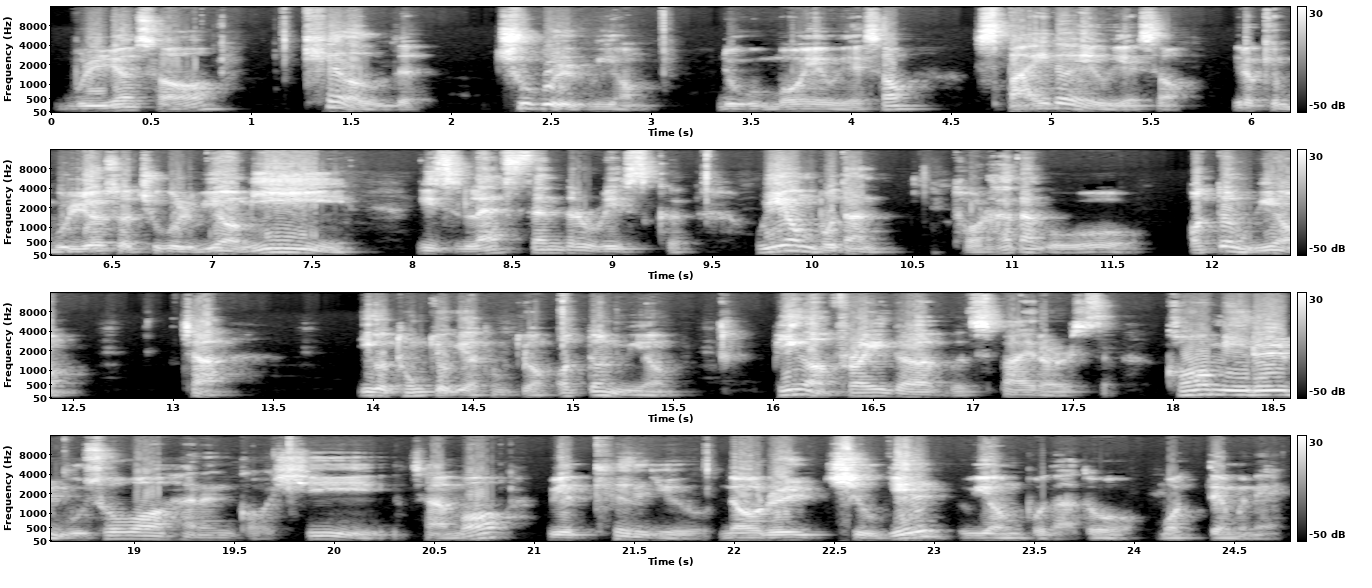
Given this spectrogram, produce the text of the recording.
물려서 killed, 죽을 위험. 누구 뭐에 의해서? 스파이더에 의해서 이렇게 물려서 죽을 위험이 is less than the risk. 위험보단 덜하다고. 어떤 위험? 자, 이거 동격이야, 동격. 어떤 위험? being afraid of spiders. 거미를 무서워하는 것이 자, 뭐 will kill you. 너를 죽일 위험보다도 뭐 때문에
